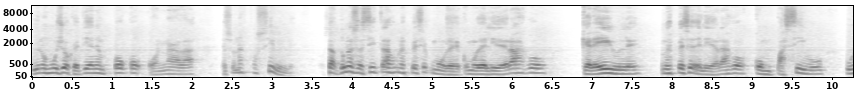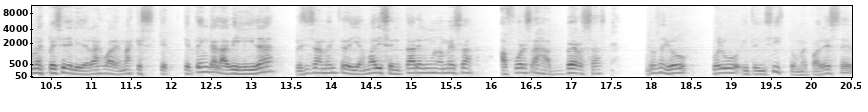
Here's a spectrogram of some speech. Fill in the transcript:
y unos muchos que tienen poco o nada, eso no es posible. O sea, tú necesitas una especie como de, como de liderazgo creíble, una especie de liderazgo compasivo, una especie de liderazgo además que, que, tenga la habilidad precisamente de llamar y sentar en una mesa a fuerzas adversas. Entonces yo vuelvo y te insisto, me parece,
